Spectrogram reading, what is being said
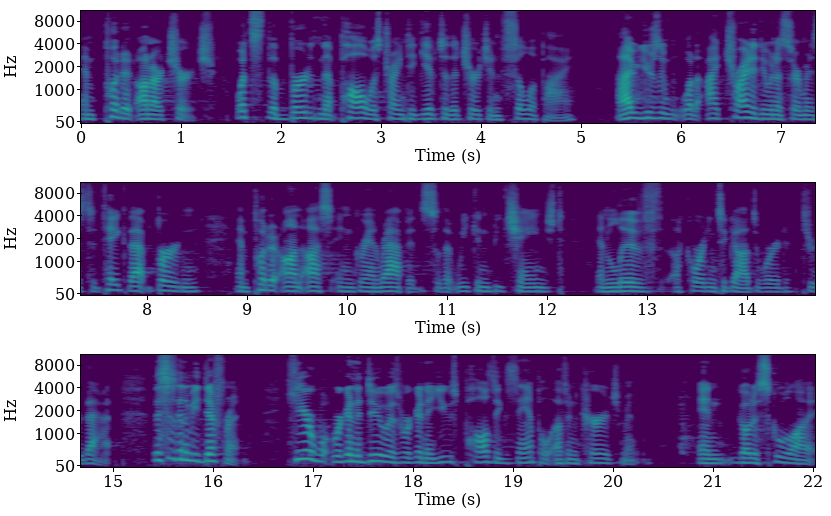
and put it on our church. What's the burden that Paul was trying to give to the church in Philippi? I usually, what I try to do in a sermon is to take that burden and put it on us in Grand Rapids so that we can be changed and live according to God's word through that. This is going to be different. Here, what we're going to do is we're going to use Paul's example of encouragement and go to school on it.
